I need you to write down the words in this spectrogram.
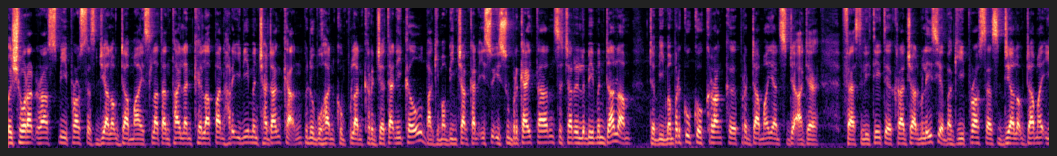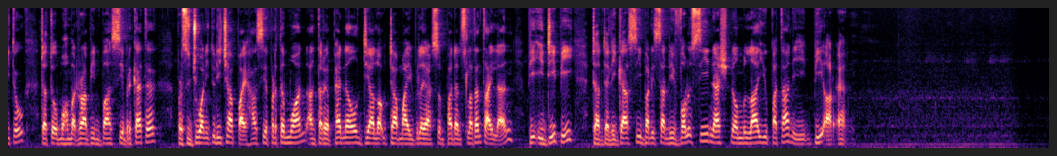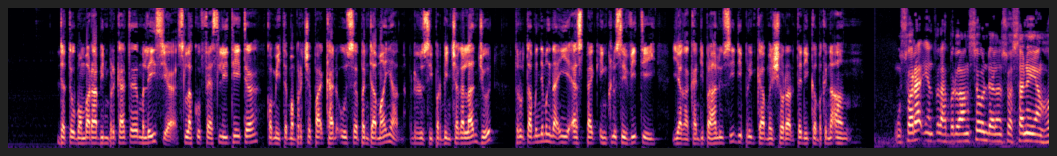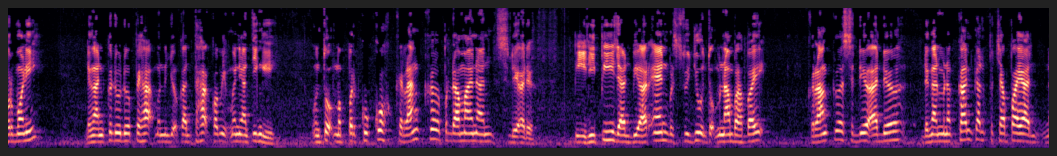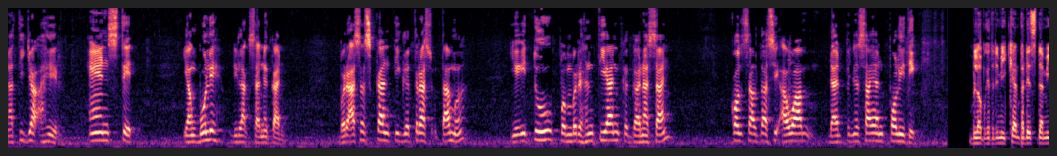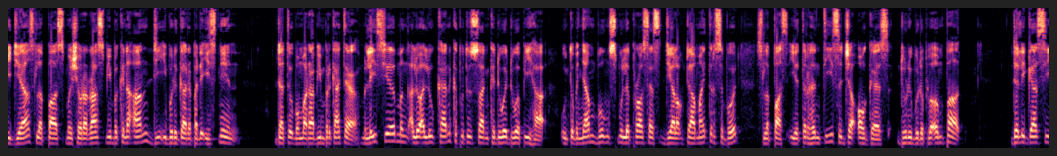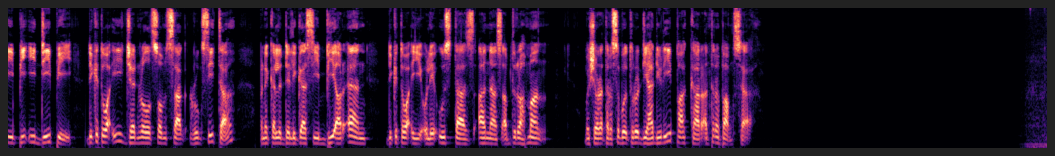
Mesyuarat rasmi proses dialog damai Selatan Thailand ke-8 hari ini mencadangkan penubuhan kumpulan kerja teknikal bagi membincangkan isu-isu berkaitan secara lebih mendalam demi memperkukuh kerangka perdamaian sedia ada. Fasilitator Kerajaan Malaysia bagi proses dialog damai itu, Datuk Muhammad Rabin Basir berkata, persetujuan itu dicapai hasil pertemuan antara panel dialog damai wilayah sempadan Selatan Thailand, PEDP dan delegasi Barisan Revolusi Nasional Melayu Patani, BRN. Datuk Muhammad Rabin berkata Malaysia selaku fasilitator komite mempercepatkan usaha pendamaian menerusi perbincangan lanjut terutamanya mengenai aspek inklusiviti yang akan diperhalusi di peringkat mesyuarat teknikal berkenaan. Musyawarat yang telah berlangsung dalam suasana yang harmoni dengan kedua-dua pihak menunjukkan tahap komitmen yang tinggi untuk memperkukuh kerangka perdamaian sedia ada. PEDP dan BRN bersetuju untuk menambah baik kerangka sedia ada dengan menekankan pencapaian natijah akhir end state yang boleh dilaksanakan berasaskan tiga teras utama iaitu pemberhentian keganasan, konsultasi awam dan penyelesaian politik. Beliau berkata demikian pada sedang media selepas mesyuarat rasmi berkenaan di Ibu Negara pada Isnin. Datuk Muhammad Rabin berkata, Malaysia mengalu-alukan keputusan kedua-dua pihak untuk menyambung semula proses dialog damai tersebut selepas ia terhenti sejak Ogos 2024. Delegasi PEDP diketuai General Somsak Rungsita, manakala delegasi BRN diketuai oleh Ustaz Anas Abdul Rahman. Mesyuarat tersebut turut dihadiri pakar antarabangsa.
